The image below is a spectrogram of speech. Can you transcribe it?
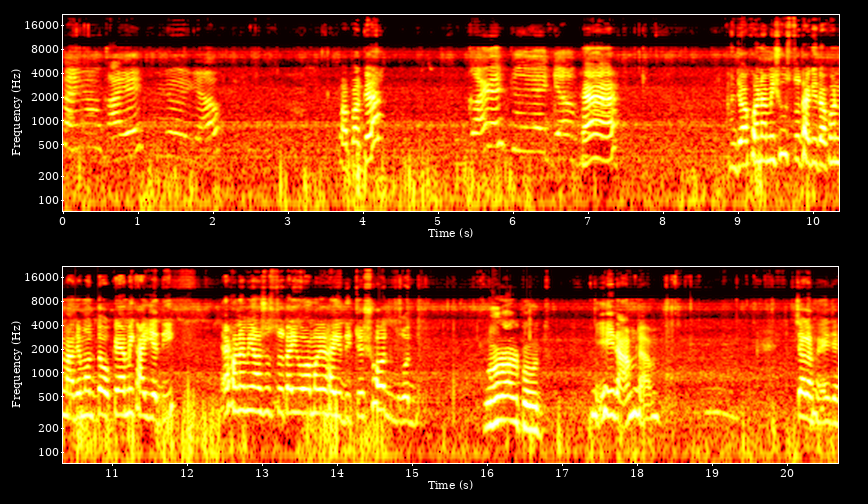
কেন গায়ে চলে যাও পাপাকে? হ্যাঁ। যখন আমি সুস্থ থাকি তখন মাঝে মধ্যে ওকে আমি খাইয়ে দিই। এখন আমি অসুস্থ তাই ও আমাকে খাইয়ে দিচ্ছে। শোধ বোধ। ঘোরার বোধ। এই রাম রাম। চলো এই যে।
